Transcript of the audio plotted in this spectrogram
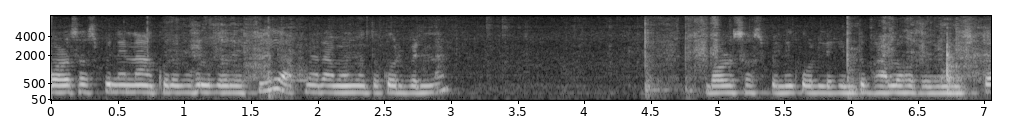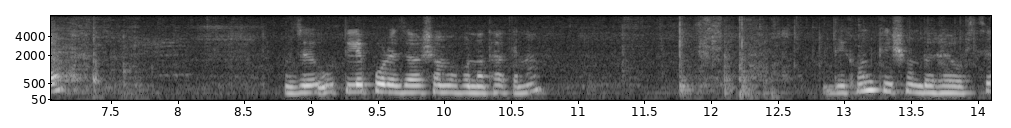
বড় সসপ্যানে না করে ভুল করেছি, আপনারা আমার মতো করবেন না। বড় সসপ্যানে করলে কিন্তু ভালো হবে জিনিসটা। যে উঠলে পড়ে যাওয়ার সম্ভাবনা থাকে না। দেখুন কি সুন্দর হয়ে উঠছে।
